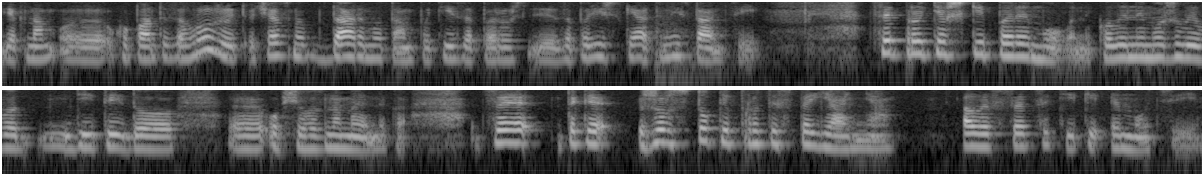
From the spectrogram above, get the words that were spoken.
як нам е, окупанти загрожують, час ми вдаримо там по тій Запорізькій атомній станції. Це про тяжкі перемовини, коли неможливо дійти до е, общого знаменника. Це таке жорстоке протистояння, але все це тільки емоції.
